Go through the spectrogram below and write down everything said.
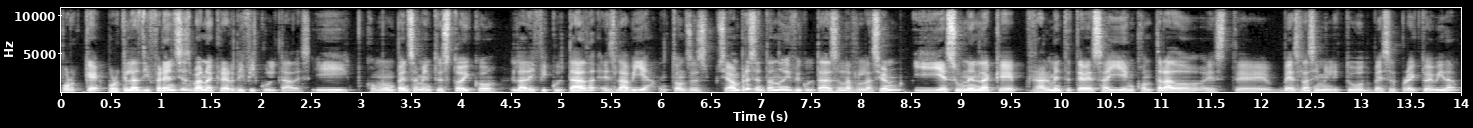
¿Por qué? Porque las diferencias van a crear dificultades y como un pensamiento estoico, la dificultad es la vía. Entonces, se van presentando dificultades en la relación y es una en la que realmente te ves ahí encontrado, este, ves la similitud, ves el proyecto de vida,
